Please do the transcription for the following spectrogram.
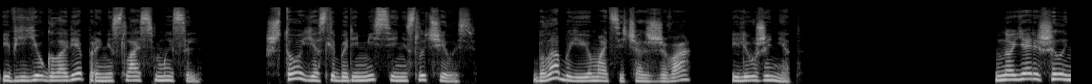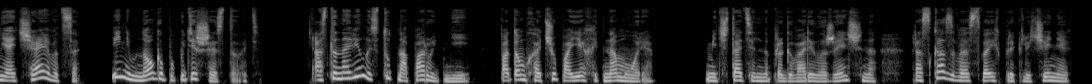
и в ее голове пронеслась мысль, что, если бы ремиссия не случилась? Была бы ее мать сейчас жива или уже нет? Но я решила не отчаиваться и немного попутешествовать. Остановилась тут на пару дней, потом хочу поехать на море. — мечтательно проговорила женщина, рассказывая о своих приключениях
